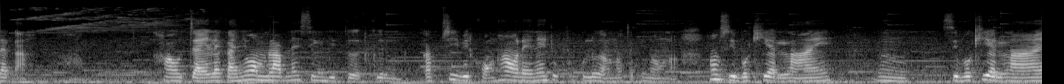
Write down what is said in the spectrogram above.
แล้วก็เข้าใจและก็ยอมรับในสิ่งที่เกิดขึ้น กับชีวิตของเฮาในในทุก ๆ เรื่องเนาะจ้ะพี่น้องเนาะเฮาสิบ่เครียดหลาย อืมสิบ่เครียดหลาย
